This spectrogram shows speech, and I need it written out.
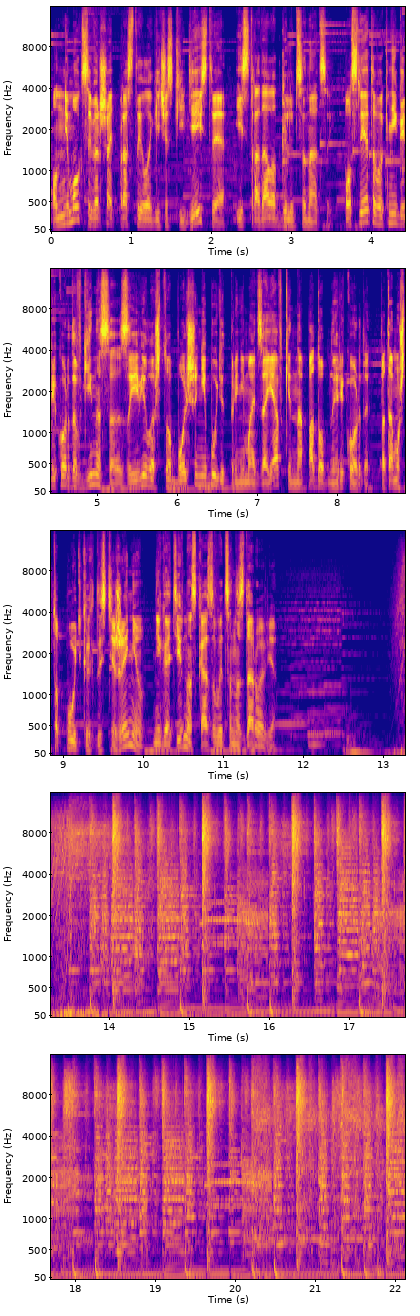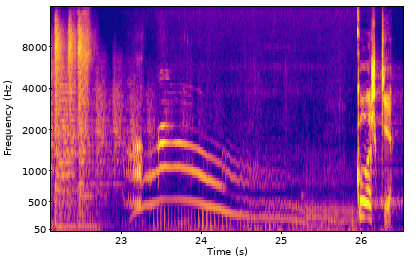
Он не мог совершать простые логические действия и страдал от галлюцинаций. После этого книга рекордов Гиннесса заявила, что больше не будет принимать заявки на подобные рекорды, потому что путь к их достижению негативно сказывается на здоровье. Кошки.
